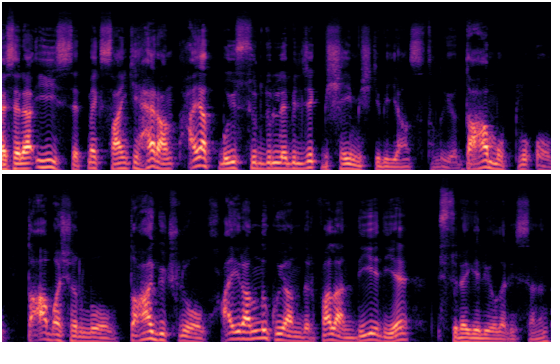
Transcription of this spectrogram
Mesela iyi hissetmek sanki her an hayat boyu sürdürülebilecek bir şeymiş gibi yansıtılıyor. Daha mutlu ol, daha başarılı ol, daha güçlü ol, hayranlık uyandır falan diye diye üstüne geliyorlar insanın.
